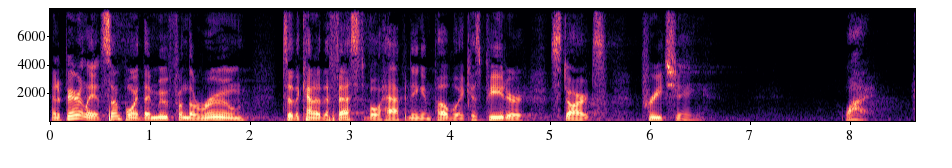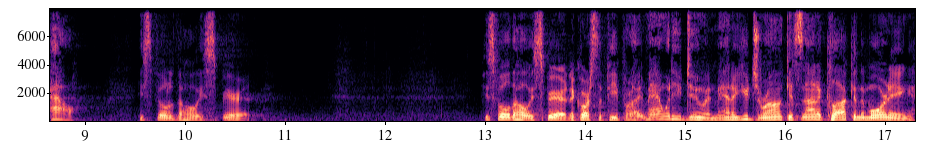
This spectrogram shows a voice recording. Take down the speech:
And apparently, at some point, they move from the room to the kind of the festival happening in public because Peter starts preaching. Why? How? He's filled with the Holy Spirit. He's full of the Holy Spirit. And of course, the people are like, Man, what are you doing? Man, are you drunk? It's nine o'clock in the morning.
